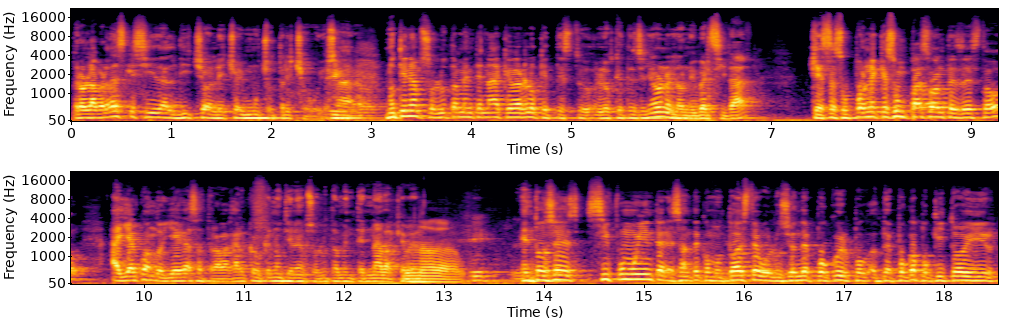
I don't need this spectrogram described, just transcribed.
pero la verdad es que sí, del dicho al hecho hay mucho trecho, güey. O sea, no tiene absolutamente nada que ver lo que te, lo que te enseñaron en la universidad, que se supone que es un paso antes de esto, allá cuando llegas a trabajar creo que no tiene absolutamente nada que ver. Nada, güey. Entonces, sí fue muy interesante como toda esta evolución de poco, ir po- de poco a poquito ir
